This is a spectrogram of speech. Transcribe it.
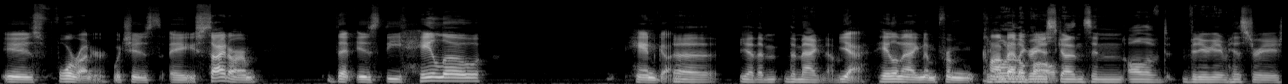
is Forerunner, which is a sidearm that is the Halo handgun. Uh, yeah, the the Magnum. yeah, Halo Magnum from Like, Combat one of the greatest Evolved. guns in all of video game history,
